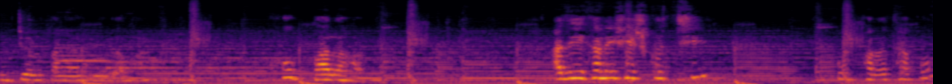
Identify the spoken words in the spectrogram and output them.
উজ্জ্বল কালারগুলো ব্যবহার খুব ভালো হবে। আজ এখানে শেষ করছি। খুব ভালো থাকুন।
